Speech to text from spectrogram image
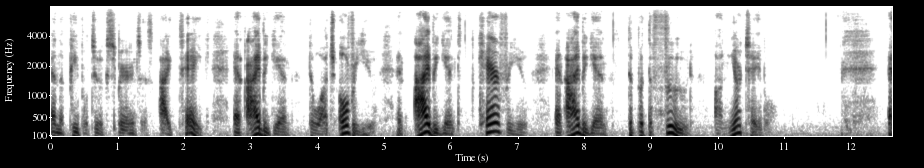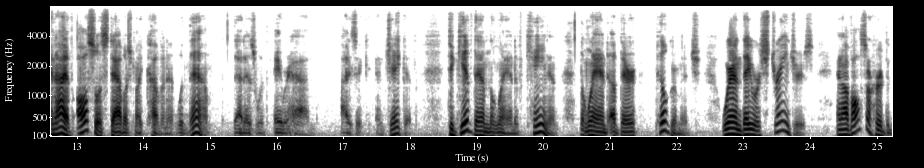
and the people to experience as I take and I begin to watch over you and I begin to care for you and I begin to put the food on your table. And I have also established my covenant with them, that is, with Abraham, Isaac, and Jacob, to give them the land of Canaan, the land of their pilgrimage, wherein they were strangers. And I've also heard the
